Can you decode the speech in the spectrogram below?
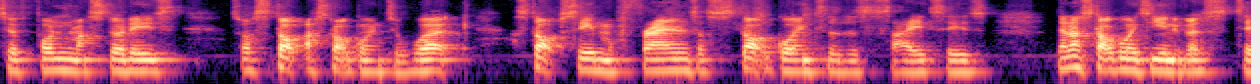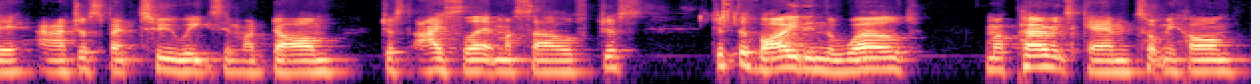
to fund my studies. So I stopped. I stopped going to work. I stopped seeing my friends. I stopped going to the societies. Then I started going to university, and I just spent two weeks in my dorm, just isolating myself, just just avoiding the world My parents came and took me home.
